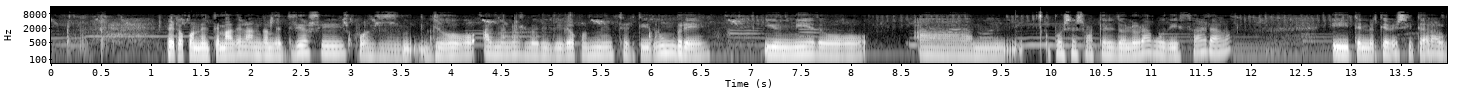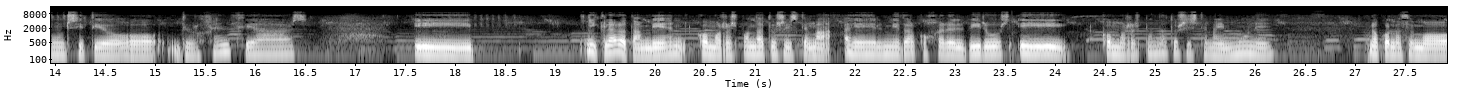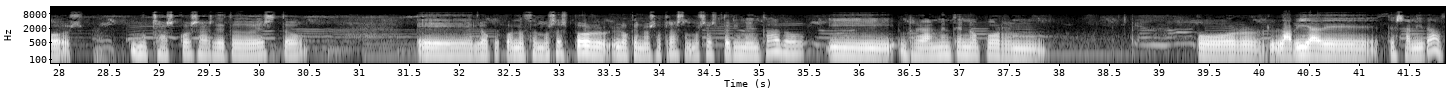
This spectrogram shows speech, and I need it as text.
pero con el tema de la endometriosis, pues yo al menos lo he vivido con una incertidumbre y un miedo pues eso, a que el dolor agudizara y tener que visitar algún sitio de urgencias y, y claro, también cómo responda tu sistema, el miedo al coger el virus y cómo responda tu sistema inmune. No conocemos muchas cosas de todo esto eh, lo que conocemos es por lo que nosotras hemos experimentado y realmente no por, por la vía de, sanidad.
